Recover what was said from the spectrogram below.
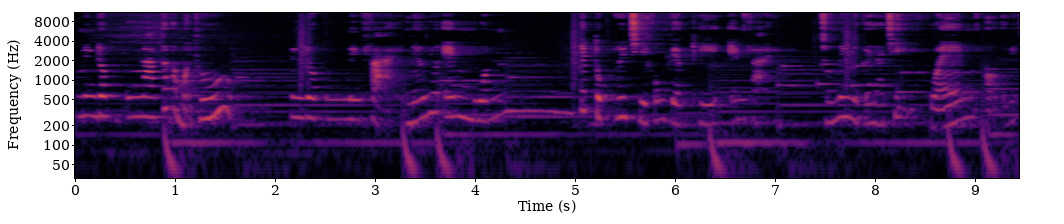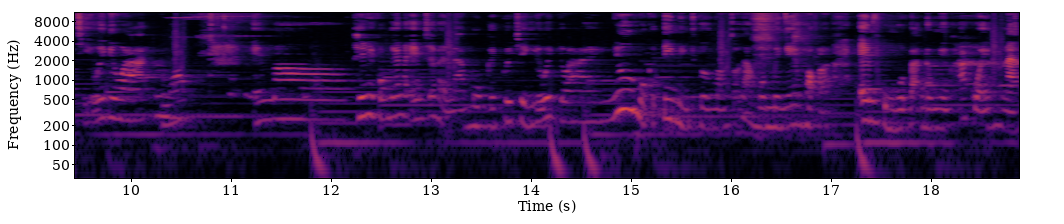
mình được làm tất cả mọi thứ. Mình được mình phải nếu như em muốn tiếp tục duy trì công việc thì em phải chứng minh được cái giá trị của em ở cái vị trí UX đúng không? Em uh, thế thì có nghĩa là em sẽ phải làm một cái quy trình UX UI như một cái team bình thường mà rõ ràng một mình em hoặc là em cùng một bạn đồng nghiệp khác của em làm.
